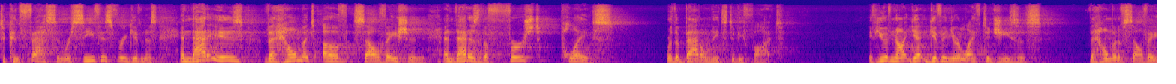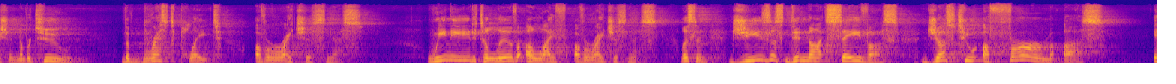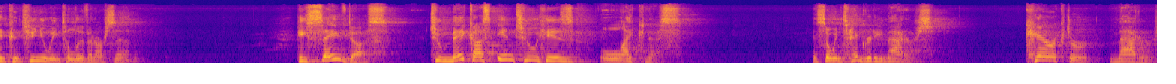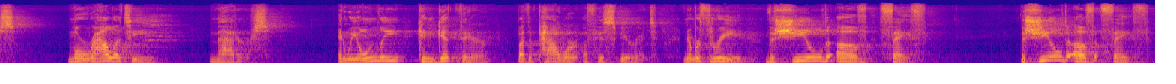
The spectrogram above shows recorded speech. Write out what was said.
To confess and receive His forgiveness. And that is the helmet of salvation. And that is the first place where the battle needs to be fought. If you have not yet given your life to Jesus, the helmet of salvation. Number two, the breastplate of righteousness. We need to live a life of righteousness. Listen, Jesus did not save us just to affirm us in continuing to live in our sin. He saved us to make us into his likeness. And so integrity matters, character matters, morality matters. And we only can get there by the power of His Spirit. Number three, the shield of faith. The shield of faith.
